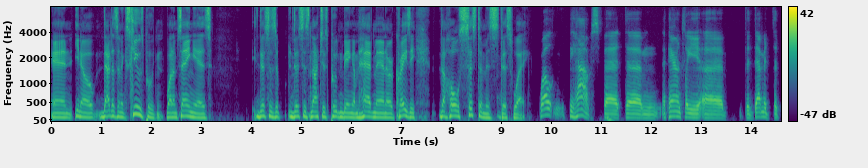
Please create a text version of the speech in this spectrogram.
and you know that doesn't excuse Putin. What I'm saying is this is a this is not just Putin being a madman or crazy. The whole system is this way. Well, perhaps, but um, apparently, uh, the damage that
